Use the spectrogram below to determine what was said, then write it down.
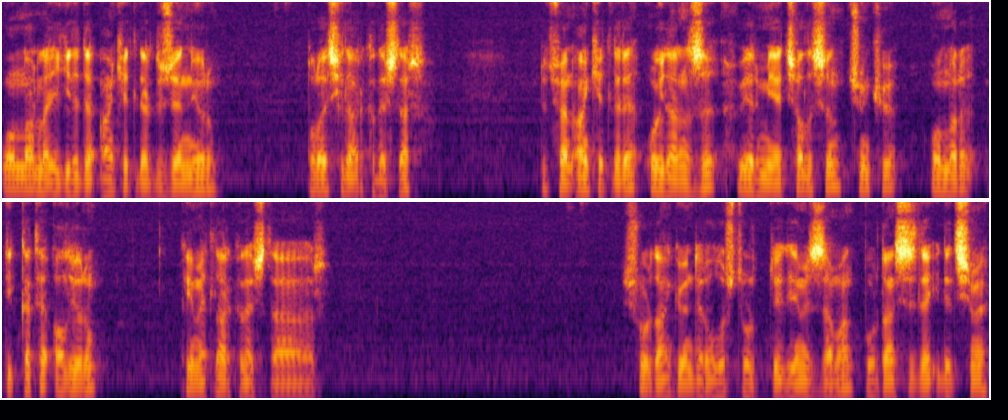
onlarla ilgili de anketler düzenliyorum. Dolayısıyla arkadaşlar lütfen anketlere oylarınızı vermeye çalışın. Çünkü onları dikkate alıyorum. Kıymetli arkadaşlar. Şuradan gönder oluştur dediğimiz zaman buradan sizle iletişime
